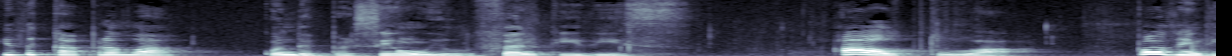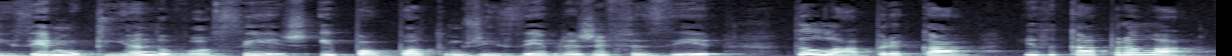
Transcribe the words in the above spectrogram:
e de cá para lá, quando apareceu um elefante e disse: Alto lá! Podem dizer-me o que andam vocês, hipopótamos e zebras, a fazer de lá para cá e de cá para lá?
